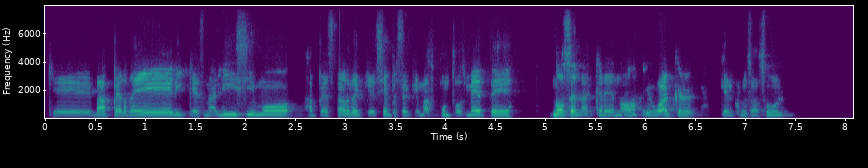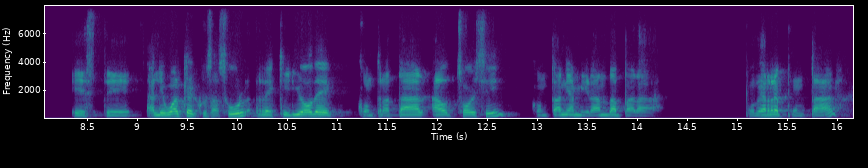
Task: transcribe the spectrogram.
que va a perder y que es malísimo, a pesar de que siempre es el que más puntos mete. No se la cree, ¿no? Igual que, que el Cruz Azul. Este, al igual que el Cruz Azul, requirió de contratar outsourcing con Tania Miranda para poder repuntar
